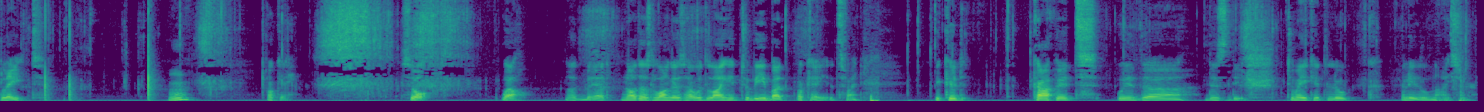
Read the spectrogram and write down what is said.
plate. Hmm? Okay. So, well, not bad. Not as long as I would like it to be, but okay, it's fine. We could cap it with uh, this dish to make it look a little nicer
